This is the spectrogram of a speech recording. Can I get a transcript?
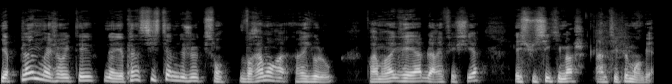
Il y a plein de majorités, non, il y a plein de systèmes de jeu qui sont vraiment ra- rigolos, vraiment agréables à réfléchir et celui-ci qui marche un petit peu moins bien.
